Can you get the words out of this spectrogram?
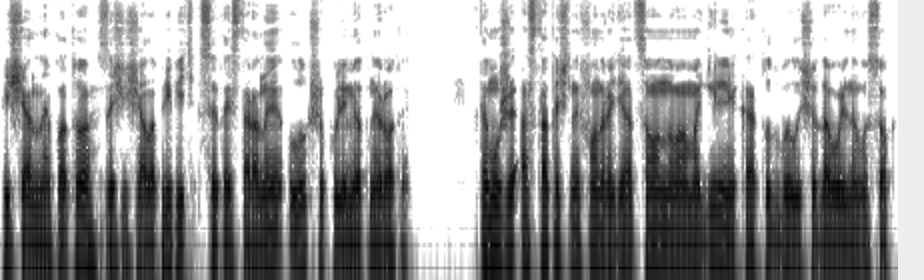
Песчаное плато защищало Припять с этой стороны лучше пулеметной роты. К тому же остаточный фон радиационного могильника тут был еще довольно высок,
